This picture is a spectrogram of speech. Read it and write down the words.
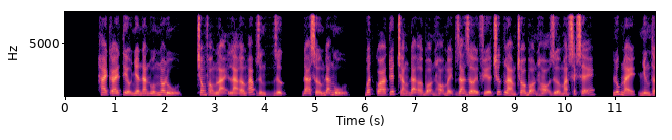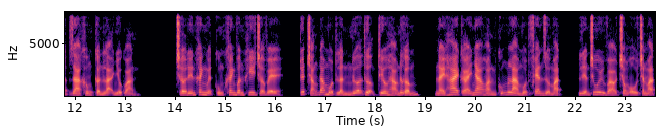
Hai cái tiểu nhân ăn uống no đủ, trong phòng lại là ấm áp rừng rực, đã sớm đã ngủ, bất quá tuyết trắng đã ở bọn họ mệt ra rời phía trước làm cho bọn họ rửa mặt sạch sẽ, lúc này nhưng thật ra không cần lại nhiều quản. Chờ đến Khanh Nguyệt cùng Khanh Vân khi trở về, tuyết trắng đã một lần nữa thượng thiêu hào nước ấm, này hai cái nha hoàn cũng là một phen rửa mặt, liền chui vào trong ổ chăn mặt.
